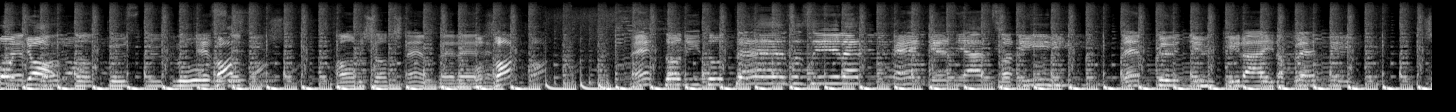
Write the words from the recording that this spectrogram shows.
mondja. Ez az? is Hamisak s nem perek Hozzá? Megtanított ez az élet engem játszani Nem könnyű királynak lenni S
